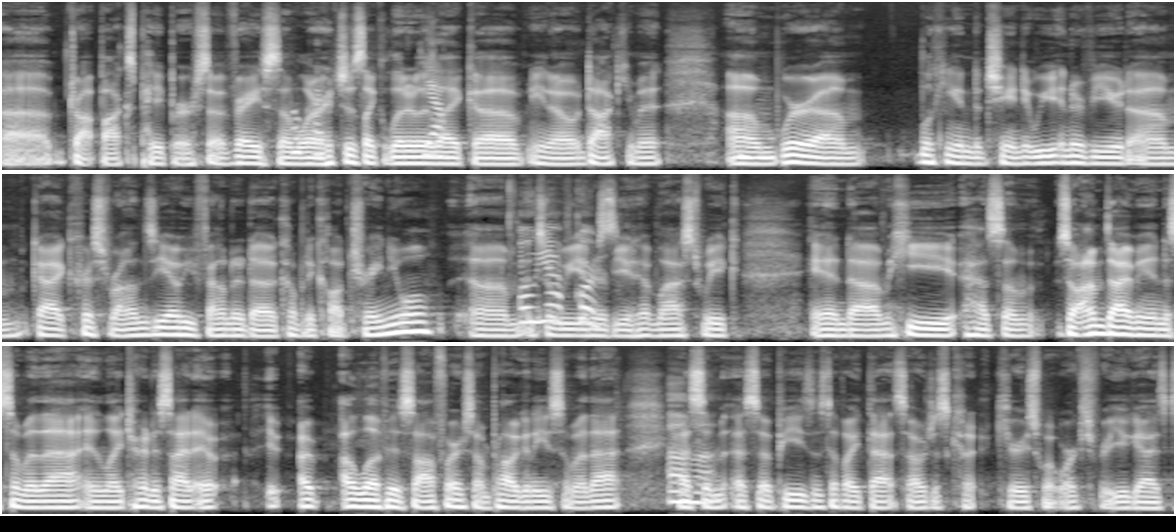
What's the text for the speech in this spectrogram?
uh, Dropbox paper, so very similar. Okay. It's just like literally Yeah. like a you know document. Um, Mm-hmm. We're um, looking into changing. We interviewed um, a guy Chris Ronzio. He founded a company called Trainual. Um, Oh, and so yeah, we course. interviewed him last week, and um, he has some. So I'm diving into some of that and like trying to decide. I, I, I love his software, so I'm probably going to use some of that. Has Uh-huh. some SOPs and stuff like that. So I was just kind of curious what works for you guys.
